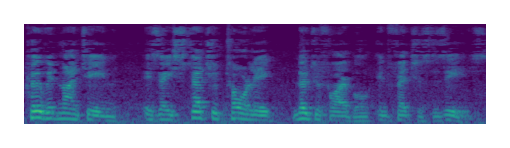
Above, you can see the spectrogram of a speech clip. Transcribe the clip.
COVID-19 is a statutorily notifiable infectious disease.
